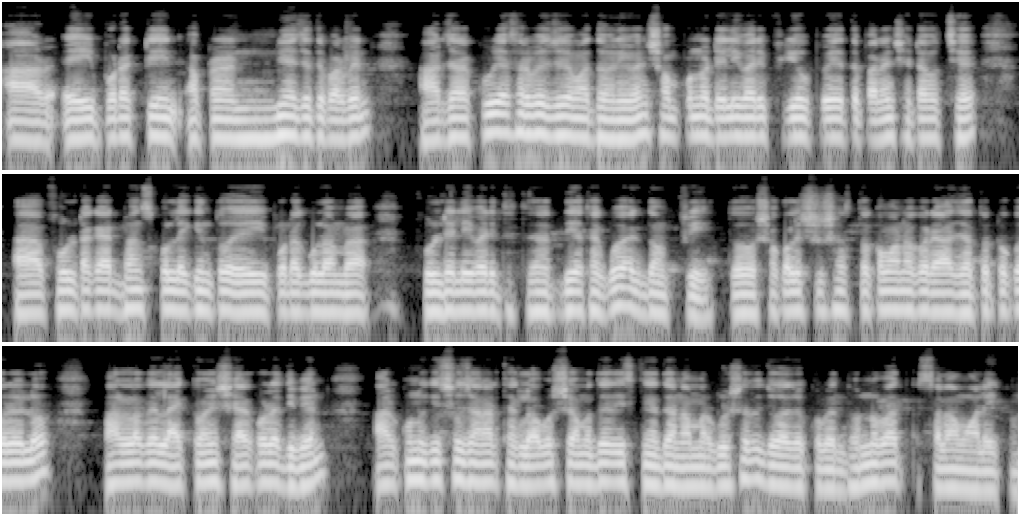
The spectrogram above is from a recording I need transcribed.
আর এই প্রোডাক্টটি আপনারা নিয়ে যেতে পারবেন। আর যারা কুরিয়ার সার্ভিসের মাধ্যমে নেবেন, সম্পূর্ণ ডেলিভারি ফ্রিও পেতে পারেন। সেটা হচ্ছে ফুল টাকা অ্যাডভান্স করলে কিন্তু এই প্রোডাক্টগুলো আমরা ফুল ডেলিভারি দিয়ে থাকব একদম ফ্রি তো সকলের সুস্বাস্থ্য কামনা করে আজ এতটুকু রইল। ভালো লাগলে লাইক কমেন্ট শেয়ার করে দিবেন। আর কোনো কিছু জানার থাকলে অবশ্যই আমাদের স্ক্রিনে দেওয়া নাম্বারগুলোর সাথে যোগাযোগ করবেন। ধন্যবাদ। আসসালামু আলাইকুম।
